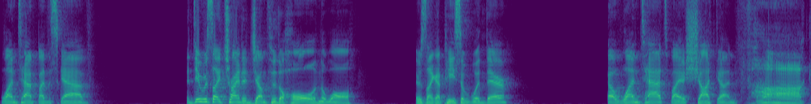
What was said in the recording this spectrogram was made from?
One tap by the scav. The dude was like trying to jump through the hole in the wall. There's like a piece of wood there. Got one tapped by a shotgun. Fuck.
